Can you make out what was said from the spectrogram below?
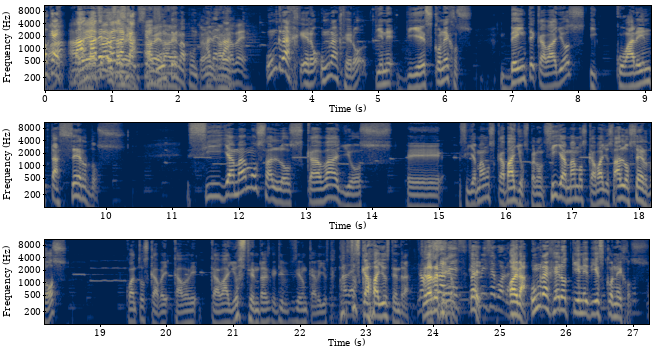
Ok, ¿va? va, A ver, va de a ver la capciosa. A ver, a Apunten, apunten. A ver. A ver. Un granjero, un granjero tiene 10 conejos, 20 caballos y 40 cerdos. Si llamamos a los caballos, eh, si llamamos caballos, perdón, si llamamos caballos a los cerdos, ¿cuántos caba- caba- caballos tendrá? Es que aquí me pusieron cabellos. ¿Cuántos caballos tendrá? No, Se las repito. vez, Sí. Ahí va, un granjero tiene 10 conejos,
